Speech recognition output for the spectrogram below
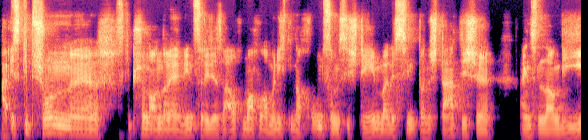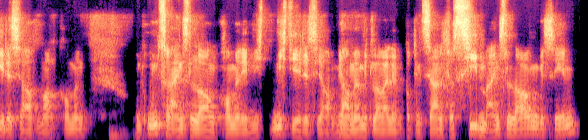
Ah, es gibt schon, äh, es gibt schon andere Winzer, die das auch machen, aber nicht nach unserem System, weil das sind dann statische Einzellagen, die jedes Jahr auf den Markt kommen. Und unsere Einzellagen kommen eben nicht, nicht jedes Jahr. Wir haben ja mittlerweile Potenzial für sieben Einzellagen gesehen.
